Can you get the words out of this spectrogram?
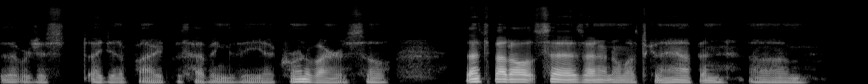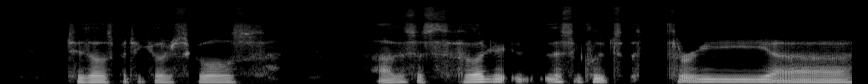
that were just identified with having the uh, coronavirus. So that's about all it says. I don't know what's going to happen um, to those particular schools. Uh, this is three, this includes three uh,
